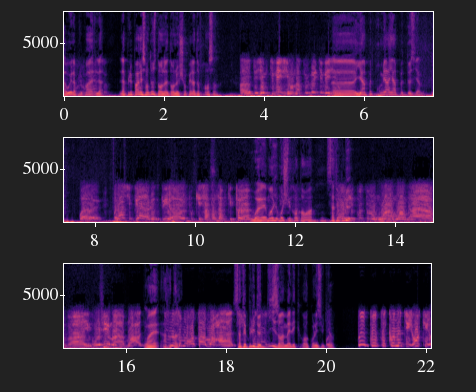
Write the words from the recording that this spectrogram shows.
joueurs- oui, la plupart, la, la plupart ils sont tous dans le, dans le championnat de France. hein. Euh, deuxième division, on a première division. Euh, Il y a un peu de première, il y a un peu de deuxième. Ouais, ouais. Voilà, c'est bien le rugby, euh, il faut qu'il s'avance un petit peu. Hein. Ouais, moi, je- moi je suis content. Hein. Ça fait Ouais, plus je suis content. Moi, moi, évoluer, moi, moi. Ouais, retard, moi. ça fait plus de Ouais. 10 ans, hein, Malik, qu'on qu'on les soutient. Oui, peut- qu'on a des joueurs qui jouent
